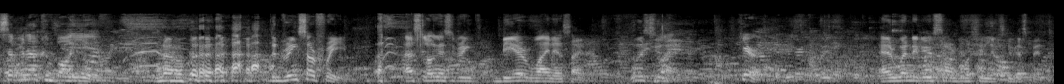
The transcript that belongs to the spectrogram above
Something I can buy you. No. the drinks are free. As long as you drink beer, wine, and cider. What's your name? Kieran. And when did you start watching Let's Give a Spin?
